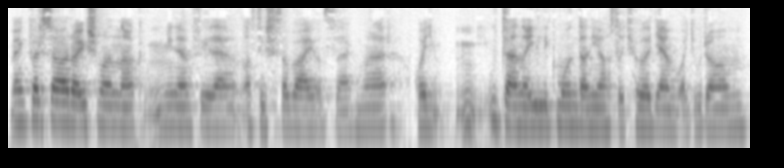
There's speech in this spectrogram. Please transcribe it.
Meg persze arra is vannak mindenféle, azt is szabályozzák már, hogy utána illik mondani azt, hogy hölgyem vagy uram,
